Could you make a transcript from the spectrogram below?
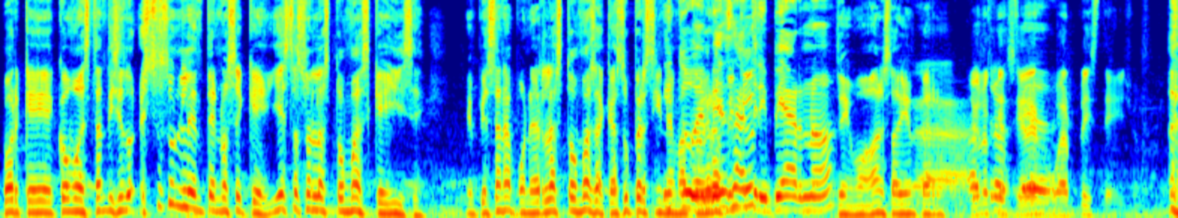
Porque como están diciendo, esto es un lente no sé qué, y estas son las tomas que hice. Empiezan a poner las tomas acá súper Y tú empiezas a cinematográficas. tripear, ¿no? Simón, está bien perro. Ah, Yo lo que hacía era jugar PlayStation.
